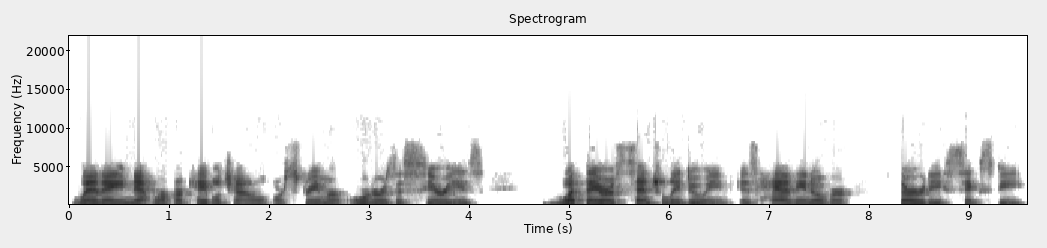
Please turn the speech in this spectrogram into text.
when a network or cable channel or streamer orders a series, what they are essentially doing is handing over 30, 60,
